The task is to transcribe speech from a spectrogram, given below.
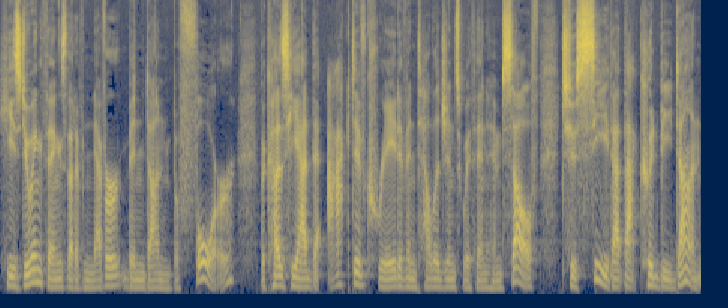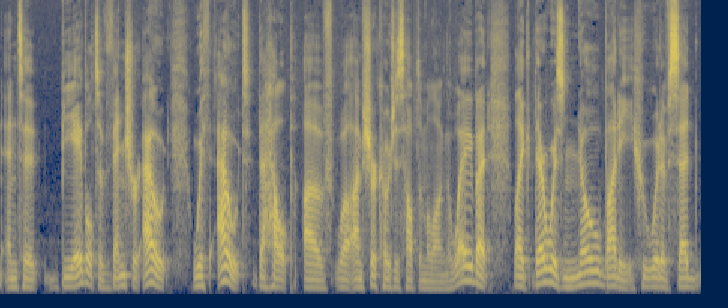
he's doing things that have never been done before because he had the active creative intelligence within himself to see that that could be done and to be able to venture out without the help of well i'm sure coaches helped him along the way but like there was nobody who would have said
